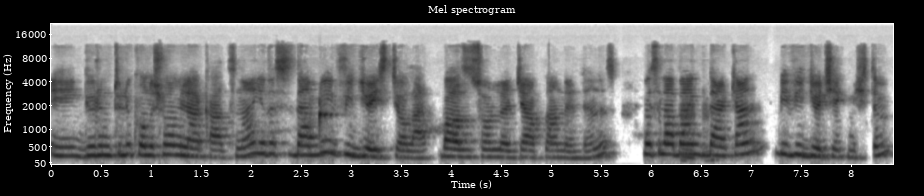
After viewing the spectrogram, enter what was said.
e, görüntülü konuşma mülakatına ya da sizden bir video istiyorlar bazı soruları cevaplandırdığınız. Mesela Hı ben hı. giderken bir video çekmiştim.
